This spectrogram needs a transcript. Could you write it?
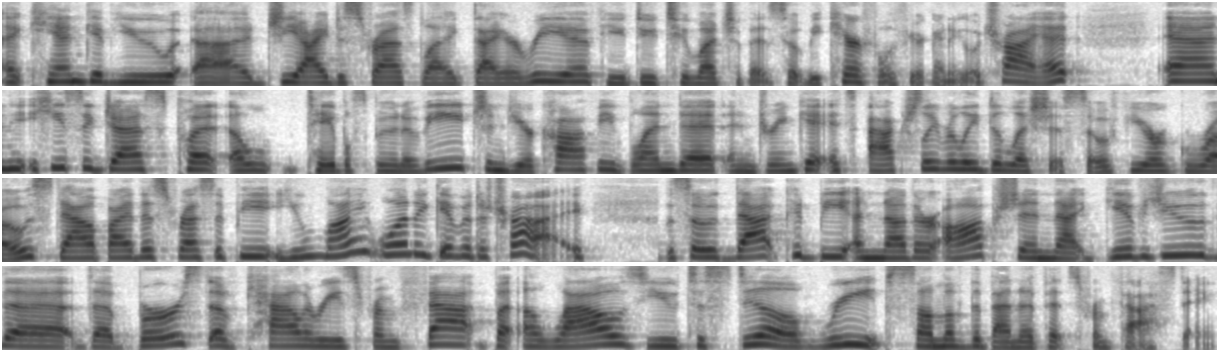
it can give you uh, GI distress like diarrhea if you do too much of it. So be careful if you're going to go try it. And he suggests put a tablespoon of each into your coffee, blend it, and drink it. It's actually really delicious. So if you're grossed out by this recipe, you might want to give it a try. So that could be another option that gives you the, the burst of calories from fat, but allows you to still reap some of the benefits from fasting.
